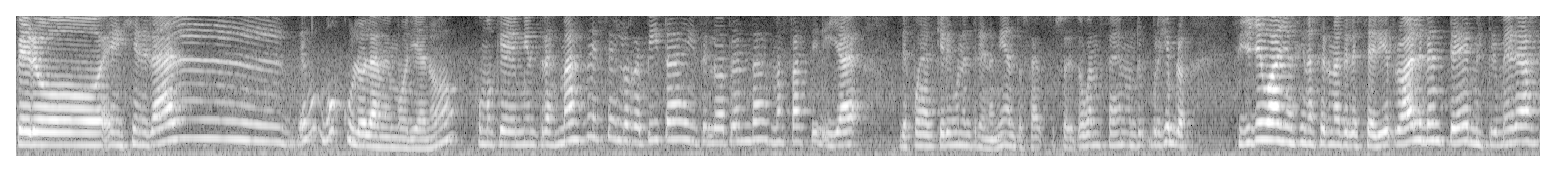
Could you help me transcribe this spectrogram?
pero en general es un músculo la memoria, ¿no? Como que mientras más veces lo repitas y te lo aprendas, más fácil y ya después adquieres un entrenamiento, o sea, sobre todo cuando estás en un... Por ejemplo, si yo llevo años sin hacer una teleserie, probablemente mis primeras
